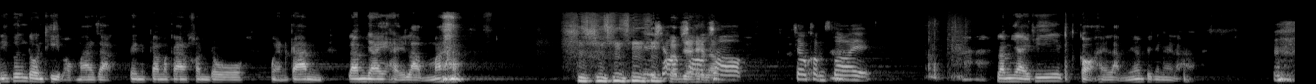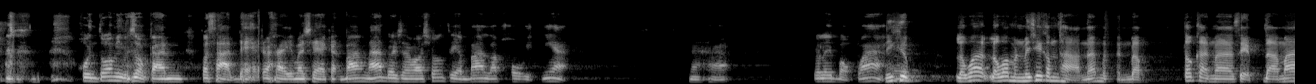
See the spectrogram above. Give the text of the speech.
นี่เพิ่งโดนถีบออกมาจากเป็นกรรมการคอนโดเหมือนกันลำไยไหหลำมากชอบลำไยชอบให้เราชอบชอบคำสร้อยลำไยที่เกาะไหหลำเนี่ยมันเป็นยังไงล่ะครับคุณตัวมีประสบการณ์ประสาทแดกอะไรมาแชร์กันบ้างนะ โดยเฉพาะช่วงเตรียมบ้านรับโควิด เนี่ยนะฮะ ก็เลยบอกว่า นี่คือเราว่าเราว่ามันไม่ใช่คำถามนะ เหมือนแบบต้องการมาเสพดราม่า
